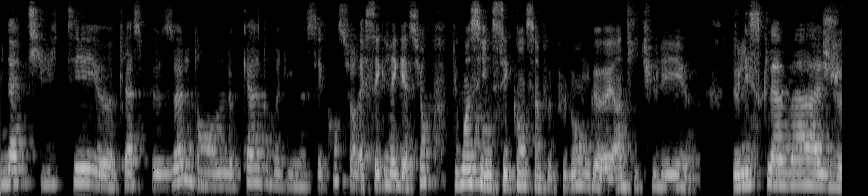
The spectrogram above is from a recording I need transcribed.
une activité classe puzzle dans le cadre d'une séquence sur la ségrégation. Du moins, c'est une séquence un peu plus longue intitulée De l'esclavage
